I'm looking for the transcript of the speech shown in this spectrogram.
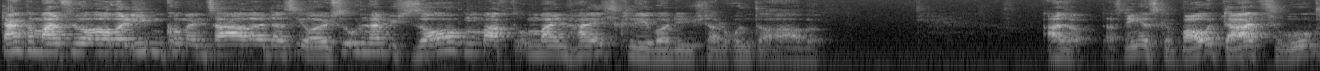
Danke mal für eure lieben Kommentare, dass ihr euch so unheimlich Sorgen macht um meinen Heißkleber, den ich da drunter habe. Also, das Ding ist gebaut dazu,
